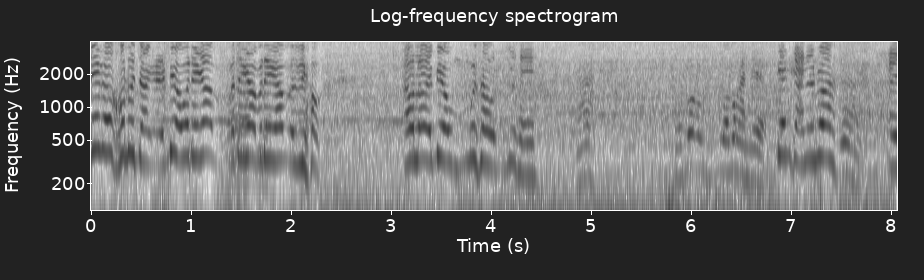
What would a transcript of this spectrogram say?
นี้ก็คนรู้จักไอ้เบี้ยวสวัสดีครับสวัสดีครับสวัสดีครับไอ้เบี้ยว เอาเลยไอ้เบี้ยวมือเสาอยู่ไหนผมก็ว่าบางอันเนี่ยเปลี่ยนกันนั่นวะไอ้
